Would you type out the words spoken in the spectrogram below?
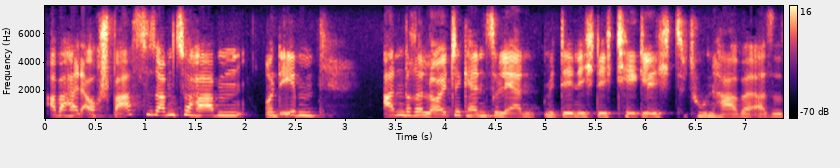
aber halt auch Spaß zusammen zu haben und eben andere Leute kennenzulernen, mit denen ich nicht täglich zu tun habe. Also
